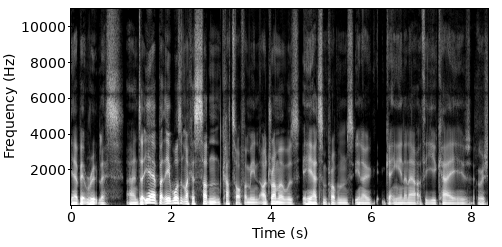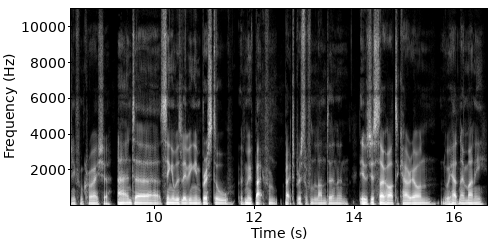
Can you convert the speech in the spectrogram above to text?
yeah, a bit rootless. And uh, yeah, but it wasn't like a sudden cut off. I mean, our drummer was, he had some problems, you know, getting in and out of the UK. He was originally from Croatia. And uh, singer was living in Bristol, had moved back from back to Bristol from London. And it was just so hard to carry on. We had no money.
